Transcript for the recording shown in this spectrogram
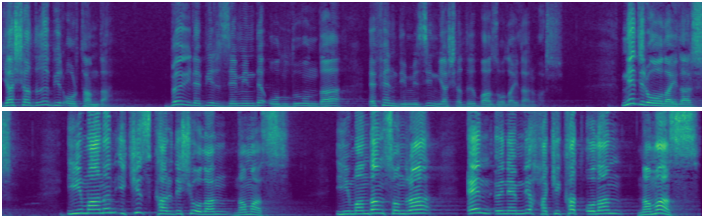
yaşadığı bir ortamda Böyle bir zeminde olduğunda Efendimizin yaşadığı bazı olaylar var. Nedir o olaylar? İmanın ikiz kardeşi olan namaz. İmandan sonra en önemli hakikat olan namaz.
